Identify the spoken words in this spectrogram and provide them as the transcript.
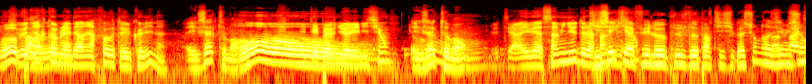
Oh, tu veux dire comme la dernière fois où t'as eu le Covid? Exactement. Oh. T'es pas venu à l'émission? Exactement. Et t'es arrivé à 5 minutes de la Qui fin c'est de qui a fait le plus de participation dans les émissions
